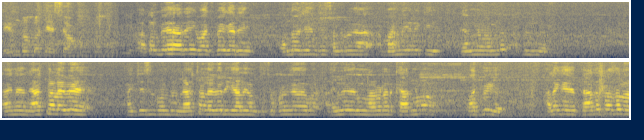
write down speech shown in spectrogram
భీమడూరులో చేశాం. అటల్ బిహారీ వాజ్పేయి గారి వందో జయంతి సందర్భంగా మహనీయునికి జన్మలు అభినందనలు. ఆయన నేషనల్ హైవే ఆయన చేసిన పనులు నేషనల్ హైవేలు ఇవ్వాలి అంత శుభ్రంగా హైవేలు నడవడానికి కారణం వాజ్పేయి గారు. అలాగే పేద ప్రజలు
